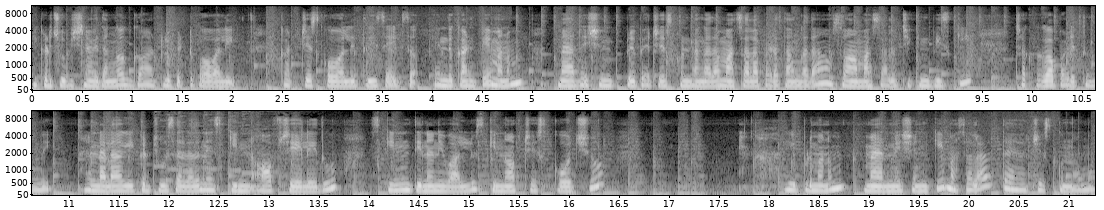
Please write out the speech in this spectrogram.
ఇక్కడ చూపించిన విధంగా ఘాట్లు పెట్టుకోవాలి. కట్ చేసుకోవాలి త్రీ సైడ్స్. ఎందుకంటే మనం మ్యారినేషన్ ప్రిపేర్ చేసుకుంటాం కదా మసాలా పెడతాం కదా సో ఆ మసాలా చికెన్ పీస్కి చక్కగా పడుతుంది. అండ్ అలాగే ఇక్కడ చూసారు కదా నేను స్కిన్ ఆఫ్ చేయలేదు. స్కిన్ తినని వాళ్ళు స్కిన్ ఆఫ్ చేసుకోవచ్చు. ఇప్పుడు మనం మ్యారినేషన్కి మసాలా తయారు చేసుకుందాము.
